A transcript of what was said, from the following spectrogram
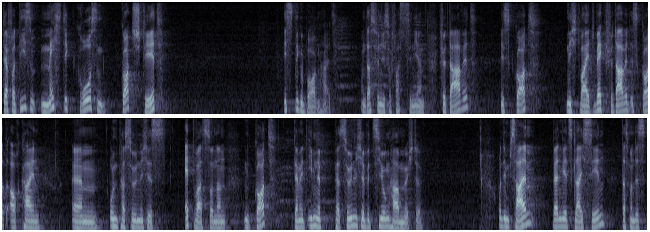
der vor diesem mächtig großen Gott steht, ist eine Geborgenheit. Und das finde ich so faszinierend. Für David ist Gott nicht weit weg. Für David ist Gott auch kein ähm, unpersönliches Etwas, sondern ein Gott, der mit ihm eine persönliche Beziehung haben möchte. Und im Psalm werden wir jetzt gleich sehen, dass man das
